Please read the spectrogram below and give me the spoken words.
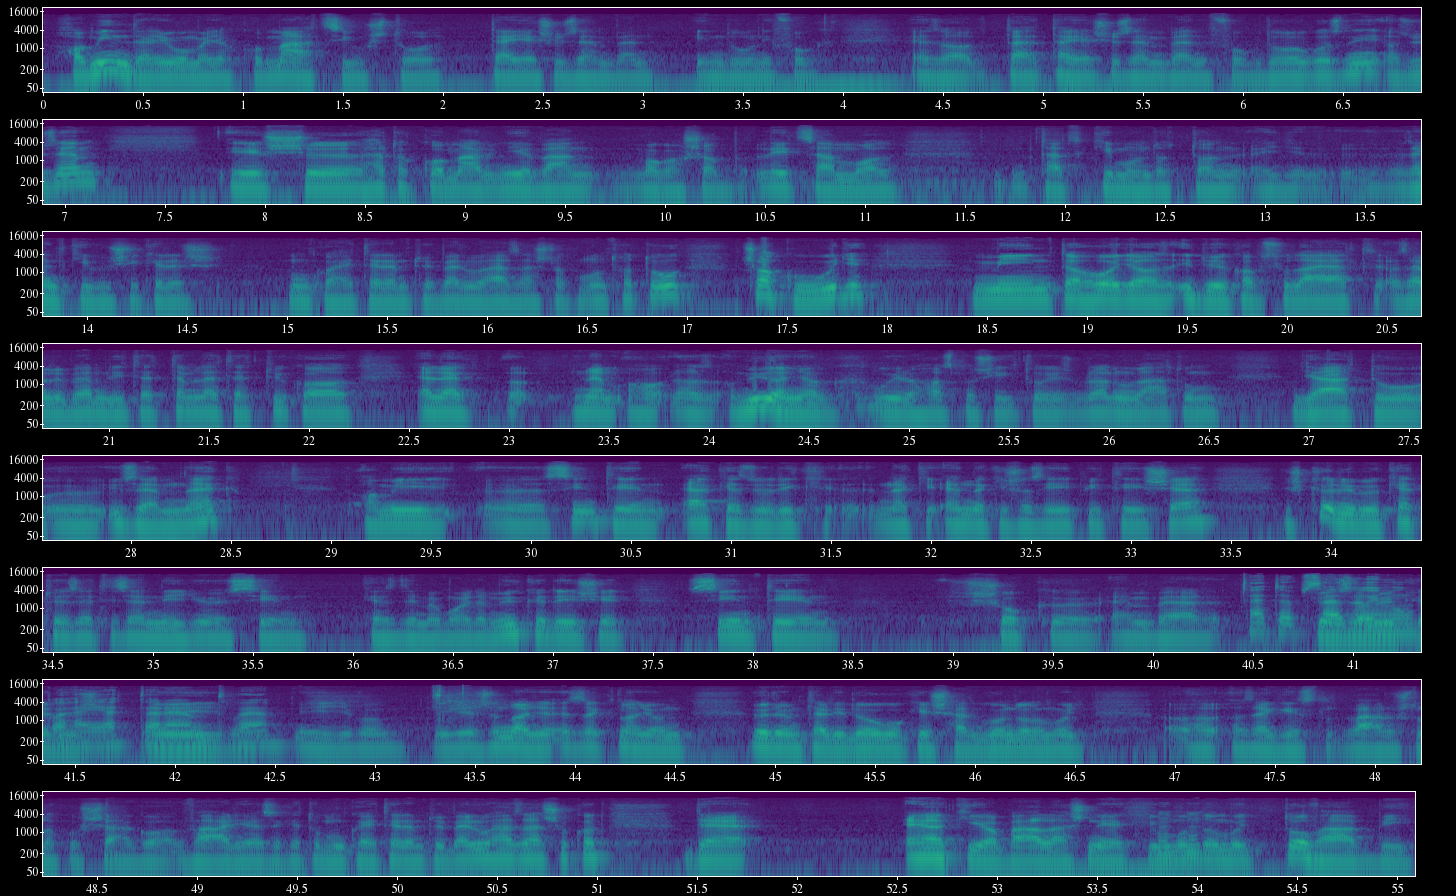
ha minden jó megy, akkor márciustól teljes üzemben indulni fog, ez a teljes üzemben fog dolgozni az üzem, és hát akkor már nyilván magasabb létszámmal, tehát kimondottan egy rendkívül sikeres munkahelyteremtő beruházásnak mondható, csak úgy, mint ahogy az időkapszuláját az előbb említettem, letettük a, ele, nem, a, a, a műanyag újrahasznosító és granulátum gyártó üzemnek, ami szintén elkezdődik neki, ennek is az építése, és körülbelül 2014 őszén kezdi meg majd a működését, szintén sok ember. Tehát több száz új munkahelyet teremtve. Így van, így van. Így, ez nagy, ezek nagyon örömteli dolgok, és hát gondolom, hogy az egész város lakossága várja ezeket a munkahelyteremtő beruházásokat, de elkiabálás nélkül mondom, hogy további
